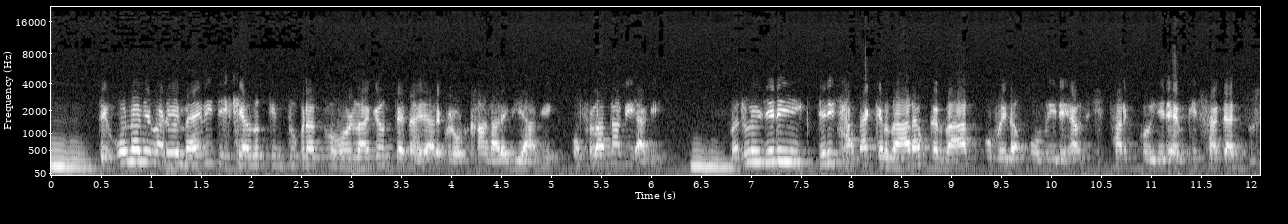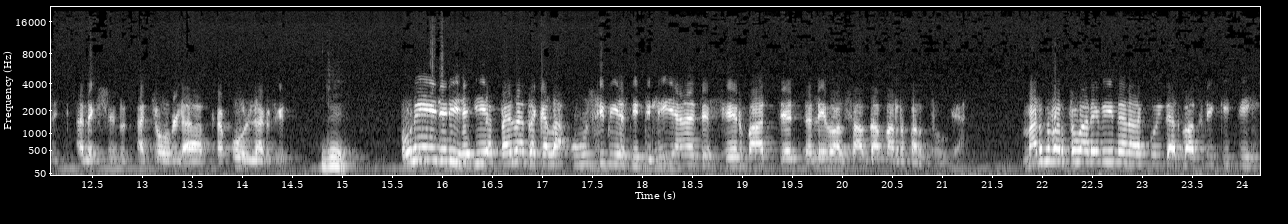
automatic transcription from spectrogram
ਹੂੰ ਤੇ ਉਹਨਾਂ ਦੇ ਬਾਰੇ ਮੈਂ ਵੀ ਦੇਖਿਆ ਉਹ ਕਿੰਤੂ ਪਰੰਤੂ ਹੋਣ ਲੱਗ ਉਹ 3000 ਕਰੋੜ ਖਾਣ ਵਾਲੇ ਵੀ ਆ ਗਏ ਉਹ ਫਲਾਨਾ ਵੀ ਆ ਗਏ। ਮਤਲਬ ਜਿਹੜੀ ਜਿਹੜੀ ਸਾਡਾ ਕਿਰਦਾਰ ਹੈ ਉਹ ਕਿਰਦਾਰ ਉਵੇਂ ਦਾ ਉਵੇਂ ਰਿਹਾ ਉਹਦੇ ਚ ਫ਼ਰਕ ਕੋਈ ਨਹੀਂ ਰਿਹਾ ਕਿ ਸਾਡਾ ਤੁਸੀਂ ਇਲੈਕਸ਼ਨ ਚੋਣ ਆਪਣਾ ਘੋਲ ਲੜਦੇ ਜੀ। ਹੁਣ ਇਹ ਜਿਹੜੀ ਹੈਗੀ ਆ ਪਹਿਲਾਂ ਤਾਂ ਕੱਲਾ ਉਹ ਸੀ ਵੀ ਅਸੀਂ ਦਿੱਲੀ ਜਾਣਾ ਤੇ ਫਿਰ ਬਾਅਦ ਚ ਡੱਲੇਵਾਲ ਸਾਹਿਬ ਦਾ ਮਰਨ ਵਰਤ ਹੋ ਗਿਆ। ਮਰਨ ਵਰਤ ਬਾਰੇ ਵੀ ਇਹਨਾਂ ਨਾਲ ਕੋਈ ਗੱਲਬਾਤ ਨਹੀਂ ਕੀਤੀ।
